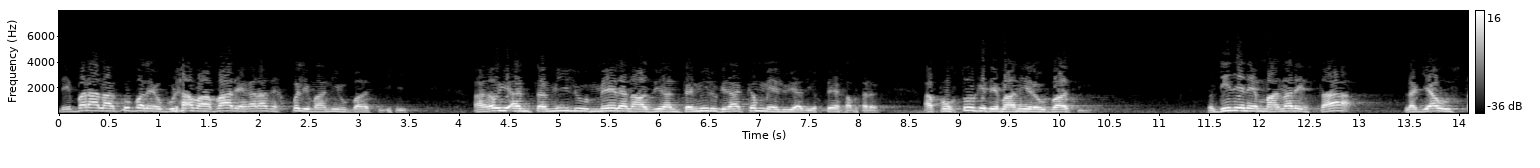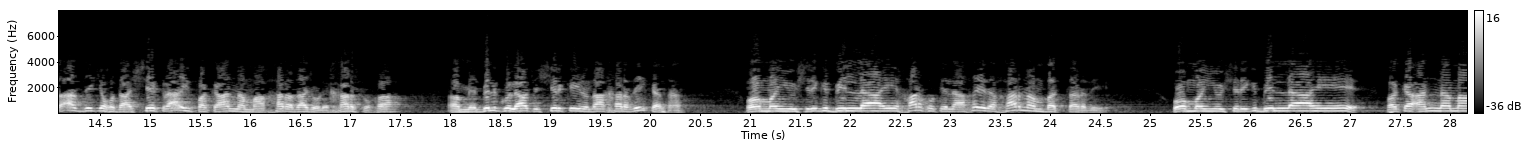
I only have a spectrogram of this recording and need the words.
دې برا لا کو په یو بډا بابا دې غرا دې خپل معنی وباسي هغه وی انتمیلو میل نازی انتمیلو کې دا کم میلو یادی خته خبر ا پښتو کې دې معنی روباسي دې دې نه معنی رستا لګیا استاد دې کې خدا شکر راي پکان نه ماخره دا جوړه خر شوخه امه بالکل او چې شرک نه دا خر دی کنه او من یشرک بالله خر خو تل اخر خر نم بدتر دی او من یشرک بالله فکانما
